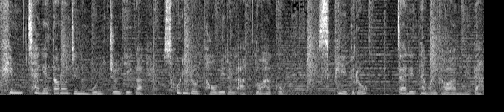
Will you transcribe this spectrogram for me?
힘차게 떨어지는 물줄기가 소리로 더위를 압도하고 스피드로 짜릿함을 더합니다.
